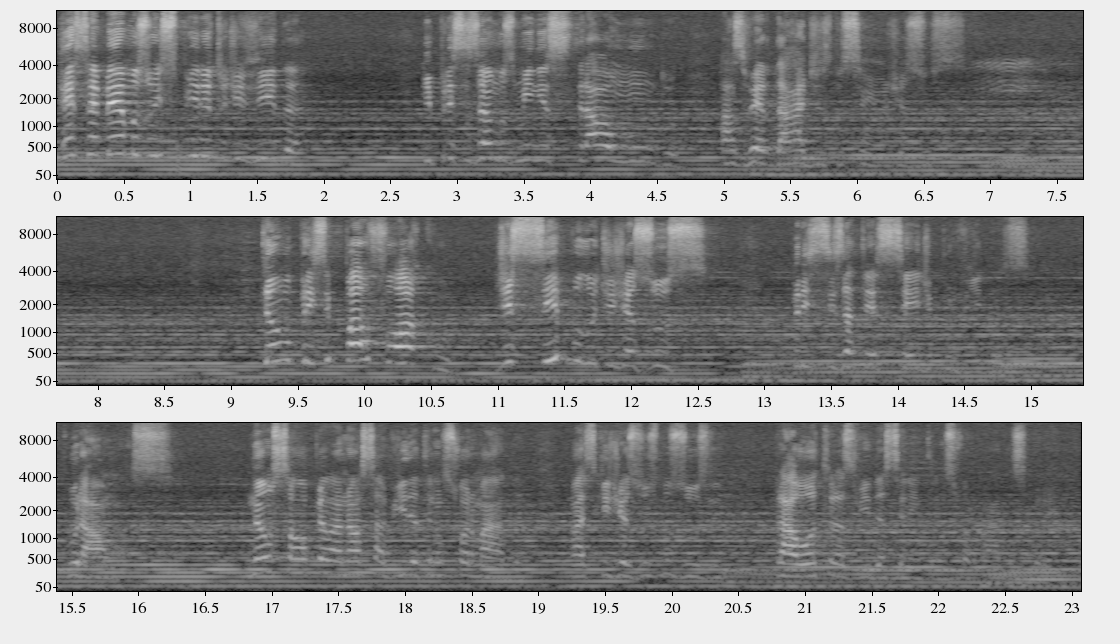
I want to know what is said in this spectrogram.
Recebemos o Espírito de vida e precisamos ministrar ao mundo as verdades do Senhor Jesus. Então, o principal foco, discípulo de Jesus, precisa ter sede por vidas, por almas, não só pela nossa vida transformada, mas que Jesus nos use para outras vidas serem transformadas por Ele.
